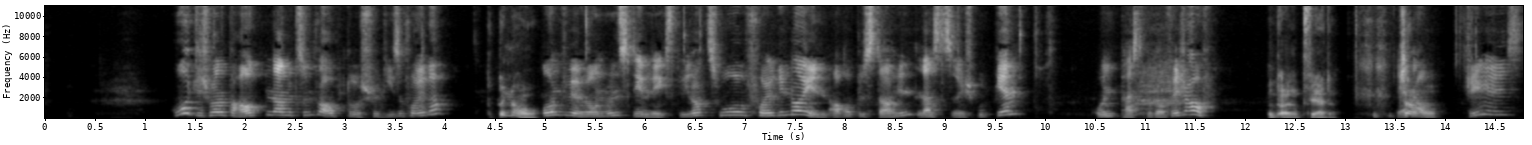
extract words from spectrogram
Gut, ich würde behaupten, damit sind wir auch durch für diese Folge. Genau. Und wir hören uns demnächst wieder zur Folge 9. Aber bis dahin, lasst es euch gut gehen und passt gut auf euch auf. Und eure Pferde. Genau. Ciao. Tschüss.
